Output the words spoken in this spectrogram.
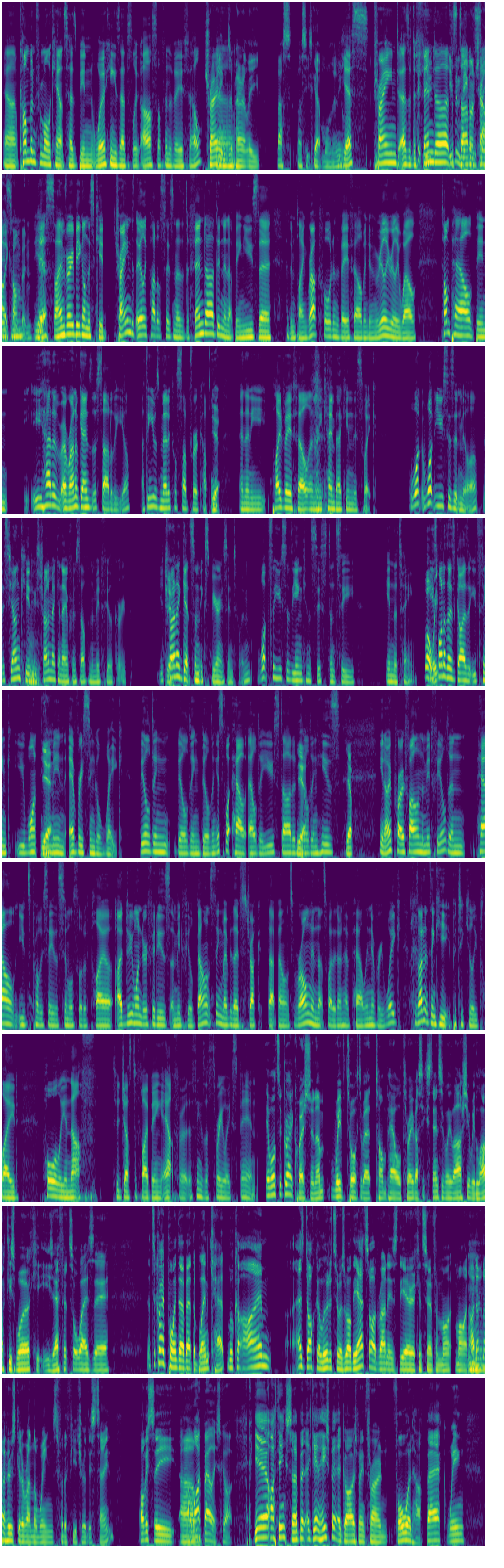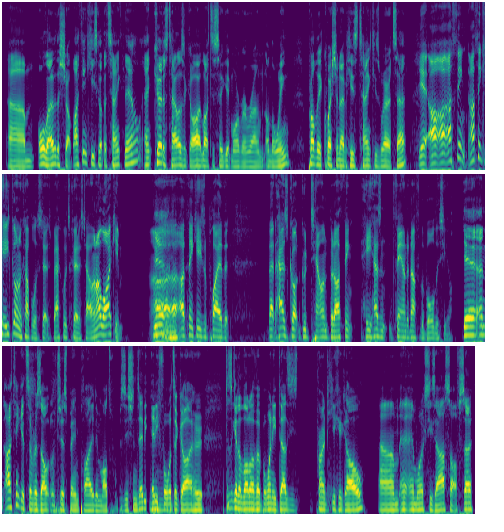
Uh, Comben, from all accounts, has been working his absolute arse off in the VFL. Training's Um, apparently bus Bussy's got more than anyone. Yes, trained as a defender at you've the been start big of on the Charlie season. Comben. Yes, I am very big on this kid. Trained the early part of the season as a defender, didn't end up being used there. Has been playing ruck forward in the VFL, been doing really, really well. Tom Powell been he had a, a run of games at the start of the year. I think he was medical sub for a couple. Yeah. and then he played VFL, and then he came back in this week. What what use is it, Miller? This young kid who's Hmm. trying to make a name for himself in the midfield group. You're trying to get some experience into him. What's the use of the inconsistency in the team? Well, He's we- one of those guys that you'd think you want Yeah. him in every single week, building, building, building. It's what how LDU started Yeah. building his, Yep. you know, profile in the midfield. And Powell, you'd probably see as a similar sort of player. I do wonder if it is a midfield balance thing. Maybe they've struck that balance wrong, and that's why they don't have Powell in every week. Because I don't think he particularly played poorly enough to justify being out for I think it's a three week span. Yeah, well, it's a great question. Um, we've talked about Tom Powell, three of us, extensively last year. We liked his work, his efforts always there. That's a great point, though, about the blend cat. Look, I'm, as Doc alluded to as well, the outside run is the area of concern for my, mine. I don't Mm. know who's going to run the wings for the future of this team. Obviously, um, I like Bailey Scott. yeah, I think so. But again, he's been a guy who's been thrown forward, half back, wing, um, all over the shop. I think he's got the tank now. And Curtis Taylor's a guy I'd like to see get more of a run on the wing. Probably a question of his tank is where it's at. Yeah, I, I- think I think he's gone a couple of steps backwards, Curtis Taylor, and I like him. Yeah. I, I think he's a player that that has got good talent, but I think he hasn't found enough of the ball this year. Yeah, and I think it's a result of just being played in multiple positions. Eddie, Eddie Ford's a guy who doesn't get a lot of it, but when he does, he's prone to kick a goal um, and, and works his ass off. So,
